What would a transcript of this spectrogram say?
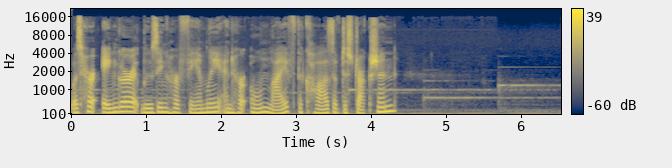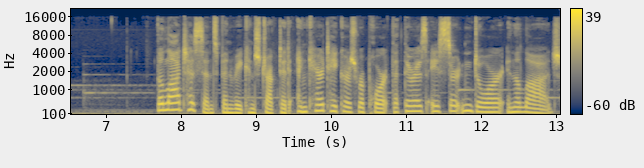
Was her anger at losing her family and her own life the cause of destruction? The lodge has since been reconstructed, and caretakers report that there is a certain door in the lodge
